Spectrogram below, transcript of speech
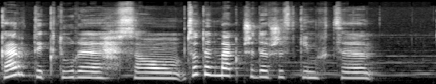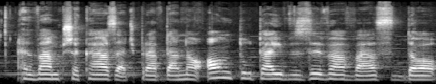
Karty, które są, co ten mak przede wszystkim chce Wam przekazać, prawda? No, on tutaj wzywa Was do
